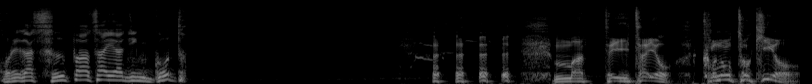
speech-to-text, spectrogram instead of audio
これがスーパーサイヤ人ゴッド待っていたよ。この時を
